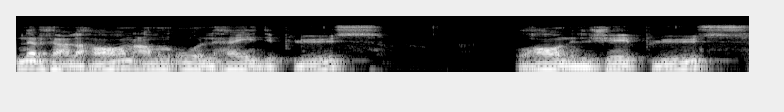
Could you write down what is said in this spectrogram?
بنرجع لهون عم نقول هيدي بلوس وهون الجي بلوس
